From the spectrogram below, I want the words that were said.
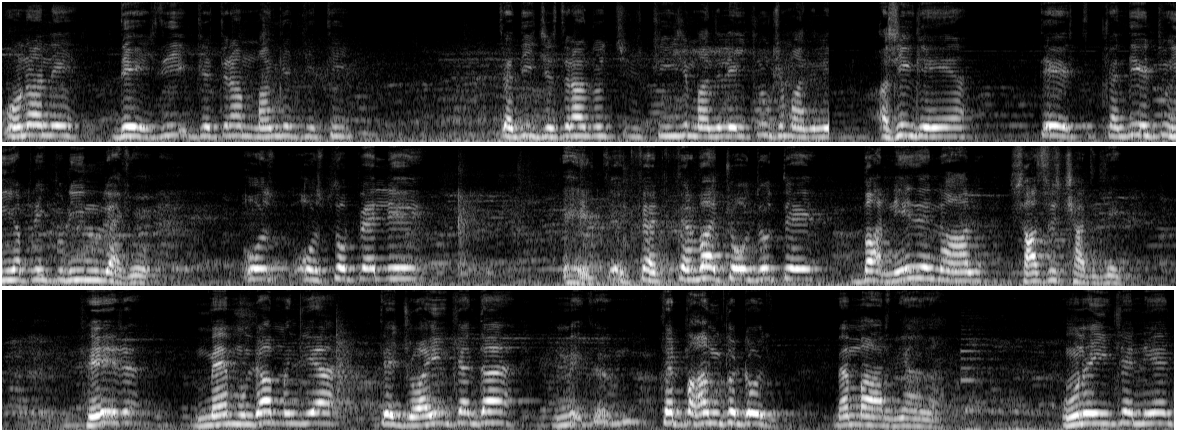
ਉਹਨਾਂ ਨੇ ਦੇਸ਼ ਦੀ ਜਿਸ ਤਰ੍ਹਾਂ ਮੰਗ ਕੀਤੀ, ਕਦੀ ਜਿਸ ਤਰ੍ਹਾਂ ਤੋਂ ਚੀਜ਼ ਮੰਨ ਲਈ, ਕੁਛ ਮੰਨ ਲਈ, ਅਸੀਂ ਗਏ ਆ ਤੇ ਕਹਿੰਦੀ, ਤੁਸੀਂ ਆਪਣੀ ਕੁੜੀ ਨੂੰ ਲੈ ਜਾਓ। ਉਸ ਉਸ ਤੋਂ ਪਹਿਲੇ ਕਰਵਾ ਚੌਥ ਦੇ ਉੱਤੇ ਬਹਾਨੇ ਦੇ ਨਾਲ ਸੱਸ ਛੱਡ ਗਈ। ਫਿਰ ਮੈਂ ਮੁੰਡਾ ਮੰਗਿਆ ਤੇ ਜਵਾਈ ਕਹਿੰਦਾ ਕਿਰਪਾਨ ਕੱਢੋ ਜੀ, ਮੈਂ ਮਾਰ ਦਿਆਂਗਾ। ਹੁਣ ਅਸੀਂ ਕਹਿੰਦੇ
